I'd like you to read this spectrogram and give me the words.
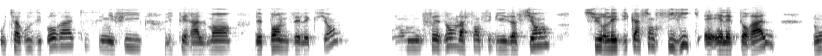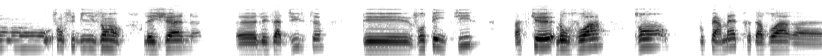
Uchaguzi Bora, qui signifie littéralement de bonnes élections. Nous faisons la sensibilisation sur l'éducation civique et électorale. Nous sensibilisons les jeunes, euh, les adultes de voter utile parce que nos voix vont nous permettre d'avoir euh,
